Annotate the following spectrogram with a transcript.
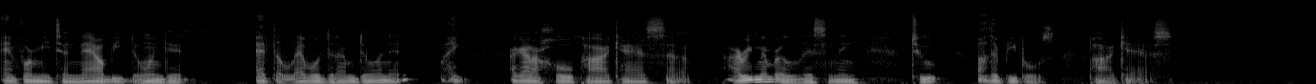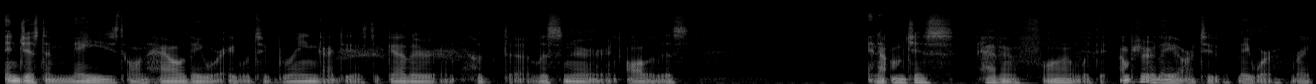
And for me to now be doing it at the level that I'm doing it, like I got a whole podcast set up. I remember listening to other people's podcasts and just amazed on how they were able to bring ideas together and hook the listener and all of this. And I'm just having fun with it. I'm sure they are too. They were, right?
